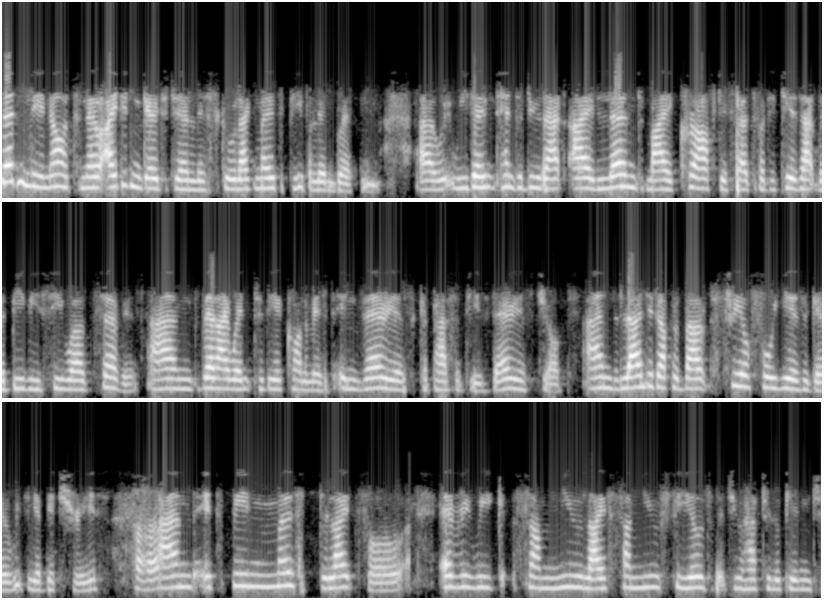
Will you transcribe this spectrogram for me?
certainly not. No, I didn't go to journalist school like most people in Britain. Uh, we, we don't tend to do that. I learned my craft, if that's what it is, at the BBC World Service. And then I went to The Economist in various capacities, various jobs, and landed up about three or four years ago with the obituaries. Uh-huh. And it's been most delightful. Every week, some new life, some new field that you have to look into.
